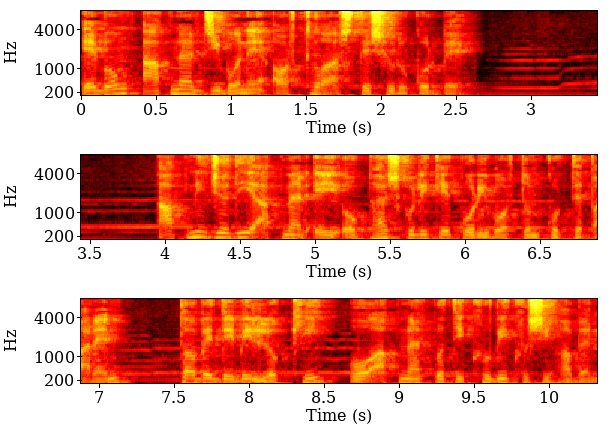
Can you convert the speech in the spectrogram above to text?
এবং আপনার জীবনে অর্থ আসতে শুরু করবে। আপনি যদি আপনার এই অভ্যাসগুলিকে পরিবর্তন করতে পারেন, তবে দেবীর লক্ষ্মী ও আপনার প্রতি খুবই খুশি হবেন।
